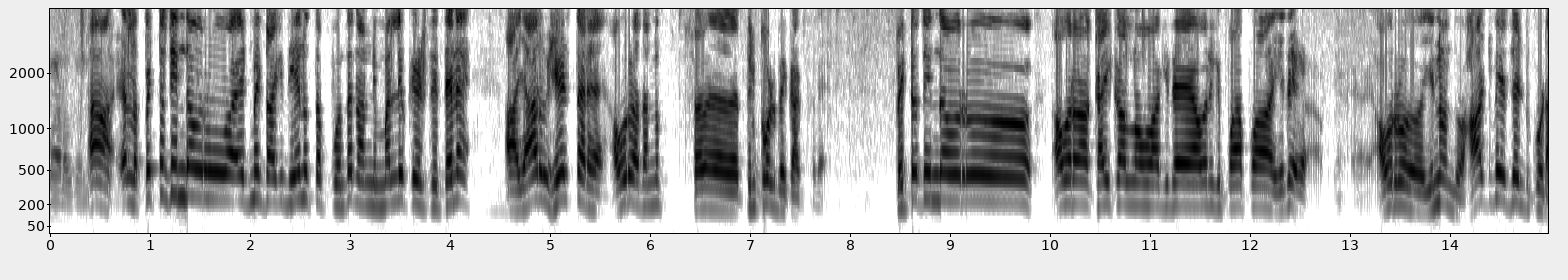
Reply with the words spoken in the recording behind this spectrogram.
ಮಾಡೋದು. ಹಾ ಎಲ್ಲ ಪೆಟ್ಟು ಅವರು ಅಡ್ಮಿಟ್ ಆಗಿದ್ದು ಏನು ತಪ್ಪು ಅಂತ ನಾನು ನಿಮ್ಮಲ್ಲಿ ಕೇಳ್ತಿದ್ದೇನೆ. ಆ ಯಾರು ಹೇಳ್ತಾರೆ ಅವರು ಅದನ್ನು ಸ ತಿಳ್ಕೊಳ್ಬೇಕಾಗ್ತದೆ. ಪೆಟ್ಟು ತಿಂದವರು ಅವರ ಕೈ ಕಾಲು ನೋವಾಗಿದೆ ಅವರಿಗೆ ಪಾಪ ಇದೆ. ಅವರು ಇನ್ನೊಂದು ಹಾರ್ಟ್ ಪೇಷಂಟ್ ಕೂಡ.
